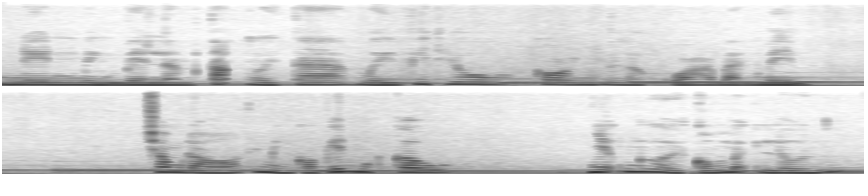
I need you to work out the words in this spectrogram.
nên mình bèn làm tặng người ta mấy video coi như là quà bản mềm. Trong đó thì mình có viết một câu, những người có mệnh lớn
